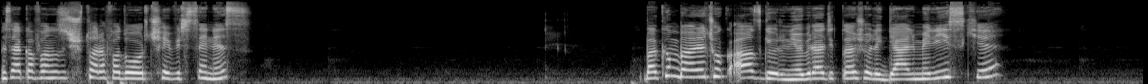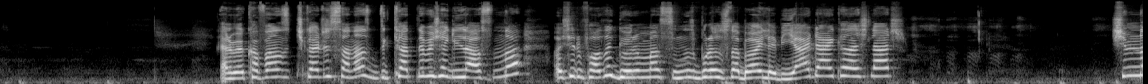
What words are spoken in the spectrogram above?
Mesela kafanızı şu tarafa doğru çevirseniz. Bakın böyle çok az görünüyor. Birazcık daha şöyle gelmeliyiz ki. Yani böyle kafanızı çıkarırsanız dikkatli bir şekilde aslında aşırı fazla görünmezsiniz. Burası da böyle bir yerde arkadaşlar. Şimdi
